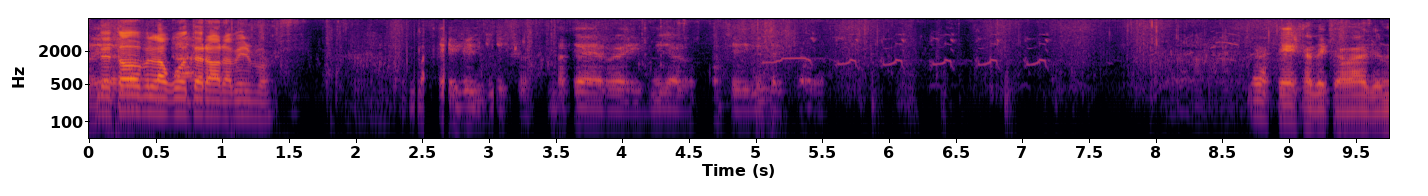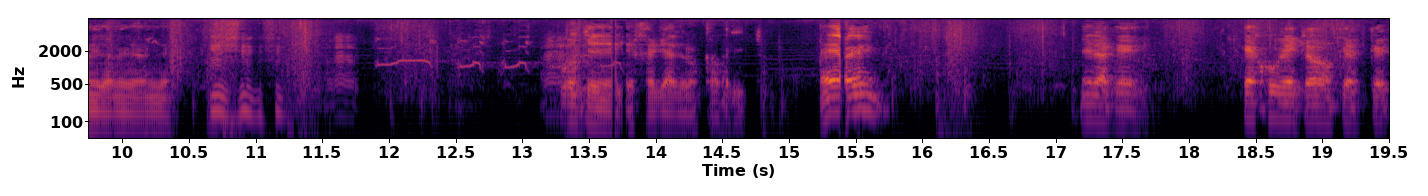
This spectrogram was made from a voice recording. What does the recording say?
míralo. todo Blackwater ahora mismo. A caer rey, míralo, cómo se divierte el caballo. Mira queja de caballo, mira, mira, mira. No tiene queja ya de los caballitos. Eh, ven. Mira que. Qué juguetón, que. que...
